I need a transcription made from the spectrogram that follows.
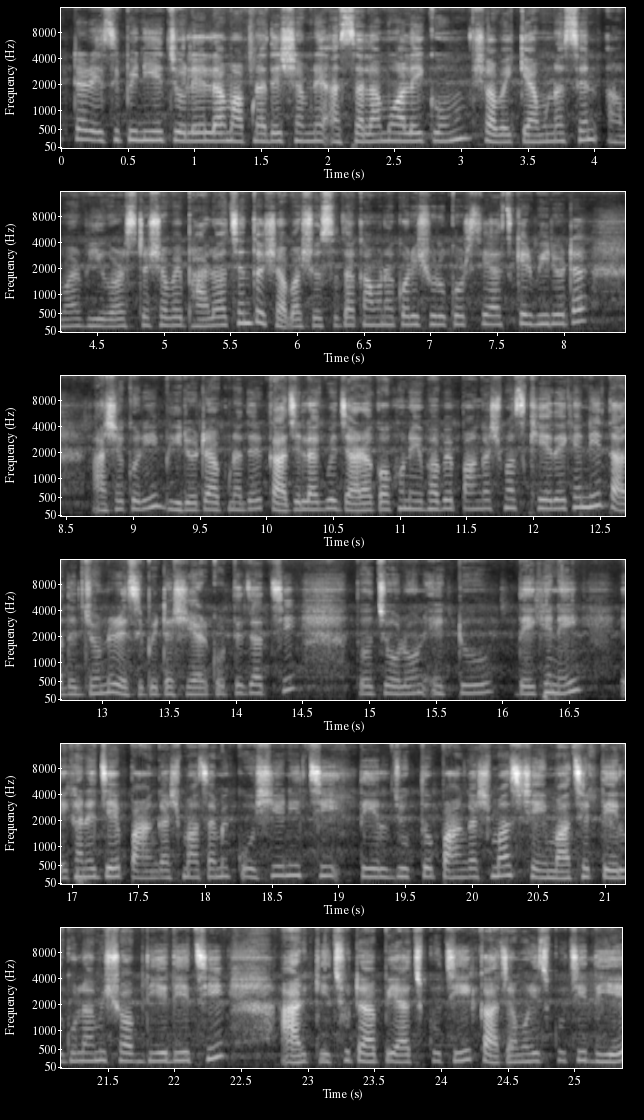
একটা রেসিপি নিয়ে চলে এলাম আপনাদের সামনে। আসসালামু আলাইকুম। সবাই কেমন আছেন? আমার ভিউয়ার্সটা সবাই ভালো আছেন তো? সবার সুস্থতা কামনা করে শুরু করছি আজকের ভিডিওটা। আশা করি ভিডিওটা আপনাদের কাজে লাগবে। যারা কখনো এভাবে পাঙ্গাস মাছ খেয়ে দেখেননি, তাদের জন্য রেসিপিটা শেয়ার করতে যাচ্ছি। তো চলুন একটু দেখে নেই। এখানে যে পাঙ্গাস মাছ আমি কষিয়ে নিচ্ছি, তেলযুক্ত পাঙ্গাস মাছ, সেই মাছের তেলগুলো আমি সব দিয়ে দিয়েছি। আর কিছুটা পেঁয়াজ কুচি, কাঁচামরিচ কুচি দিয়ে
